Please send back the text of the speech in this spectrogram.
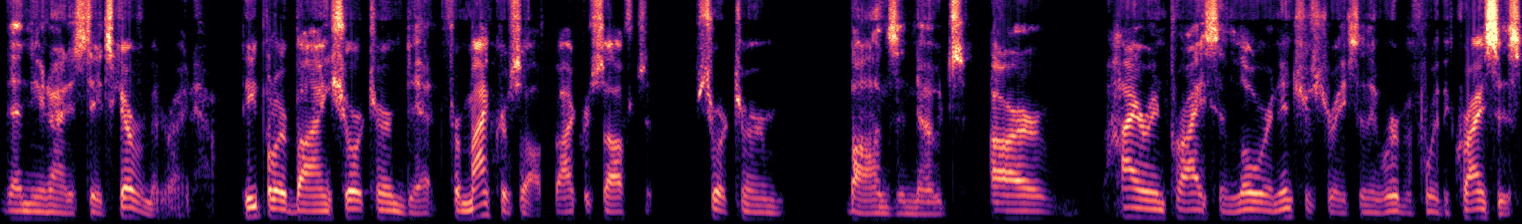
than the United States government right now. People are buying short term debt for Microsoft. Microsoft short term bonds and notes are higher in price and lower in interest rates than they were before the crisis.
